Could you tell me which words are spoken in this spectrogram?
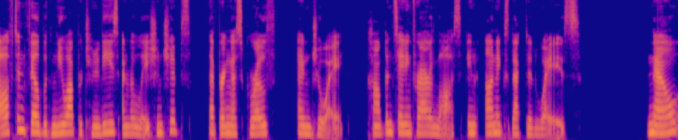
often filled with new opportunities and relationships that bring us growth and joy, compensating for our loss in unexpected ways. Now,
